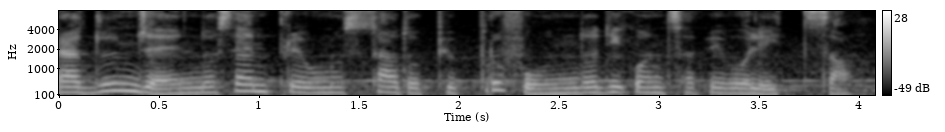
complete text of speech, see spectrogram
Raggiungendo sempre uno stato più profondo di consapevolezza.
